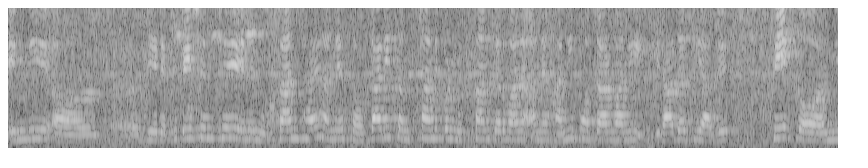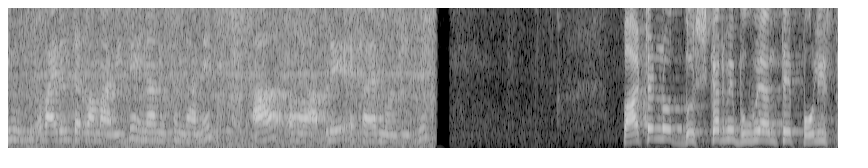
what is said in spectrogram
એમની જે રેપ્યુટેશન છે એને નુકસાન થાય અને સહકારી સંસ્થાને પણ નુકસાન કરવાના અને હાનિ પહોંચાડવાની ઈરાદાથી આજે ફેક ન્યૂઝ વાયરલ કરવામાં આવી છે એના અનુસંધાને આ આપણે એફઆઈઆર નોંધી છે પાટણનો દુષ્કર્મી ભૂવે અંતે પોલીસના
